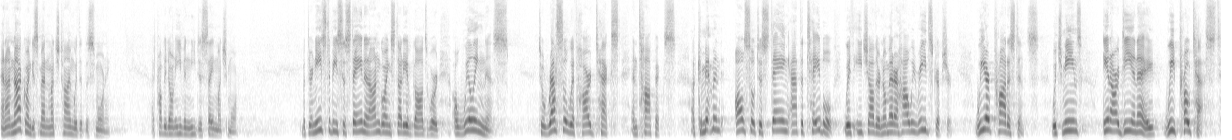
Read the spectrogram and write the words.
And I'm not going to spend much time with it this morning. I probably don't even need to say much more. But there needs to be sustained and ongoing study of God's Word, a willingness to wrestle with hard texts and topics, a commitment also to staying at the table with each other, no matter how we read Scripture. We are Protestants, which means in our DNA, we protest.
